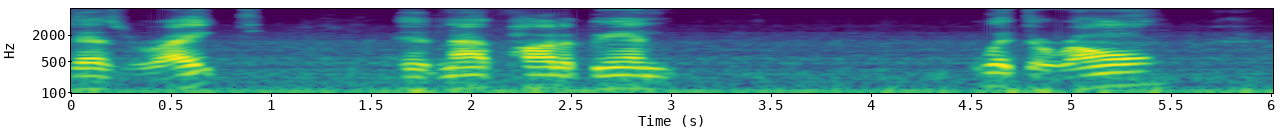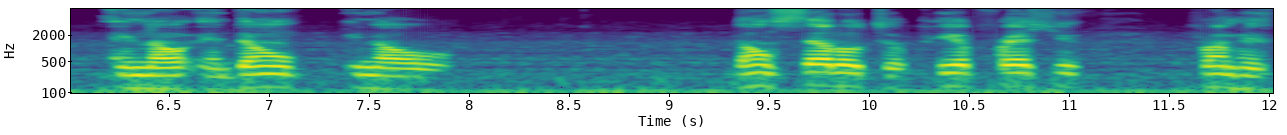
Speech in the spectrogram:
That's right. It's not part of being with the wrong, you know, and don't you know don't settle to peer pressure from his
